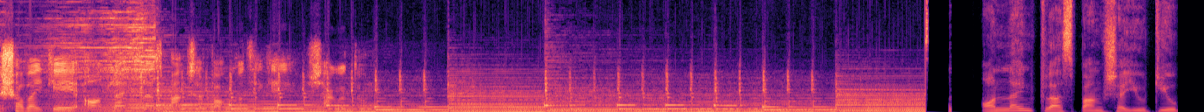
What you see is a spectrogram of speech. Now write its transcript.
সবাইকে অনলাইন ক্লাস বাংশার পক্ষ থেকে স্বাগত। অনলাইন ক্লাস পাংশা ইউটিউব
